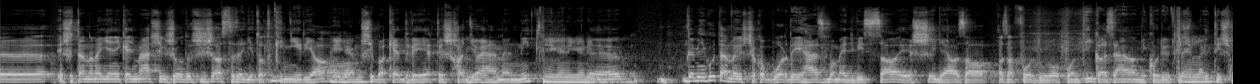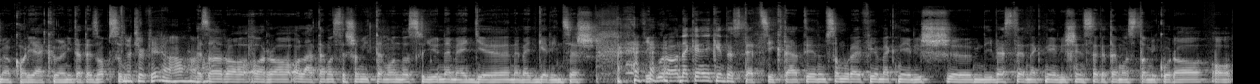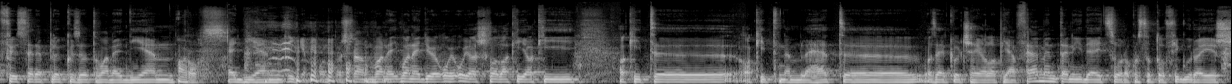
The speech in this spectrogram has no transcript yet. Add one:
és utána megjelenik egy másik zsoldos, és azt az egyet ott kinyírja igen. a Siba kedvéért, és hagyja igen. elmenni. Igen, igen, igen. De még utána is csak a bordélyházba megy vissza, és ugye az a, az a fordulópont igazán, amikor őt is, őt is meg akarják ölni, tehát ez abszolút, csak, aha, aha. ez arra, arra alátámasztás, amit te mondasz, hogy ő nem egy, nem egy gerinces figura. Nekem egyébként ez tetszik, tehát én szamuráj filmeknél is, mindig westerneknél is én szeretem azt, amikor a, a főszereplők között van egy ilyen, a rossz. egy ilyen, igen, pontosan, van egy, van egy olyan olyas valaki, aki, akit, akit nem lehet az erkölcsei alapján felmenteni, de egy szórakoztató figura, és,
